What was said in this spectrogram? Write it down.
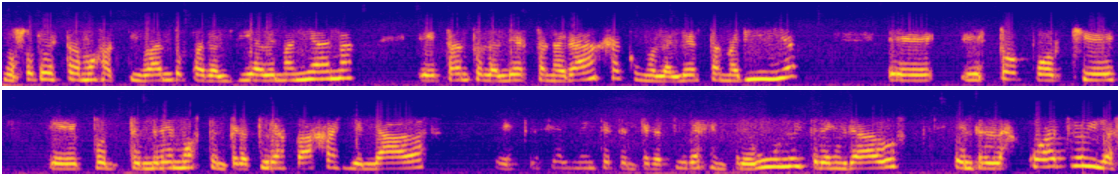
nosotros estamos activando para el día de mañana tanto la alerta naranja como la alerta amarilla eh, esto porque eh, tendremos temperaturas bajas y heladas, especialmente temperaturas entre 1 y 3 grados entre las 4 y las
